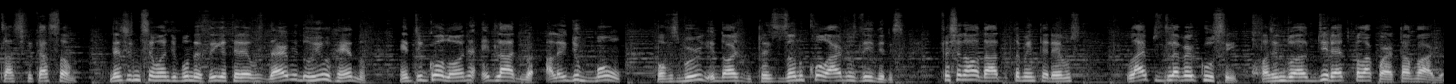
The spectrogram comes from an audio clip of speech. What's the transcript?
classificação. Nesse fim de semana de Bundesliga teremos derby do Rio Reno entre Colônia e Gladbach, além de um bom Wolfsburg e Dortmund precisando colar nos líderes. Fechando a rodada também teremos Leipzig e Leverkusen fazendo duelo direto pela quarta vaga.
